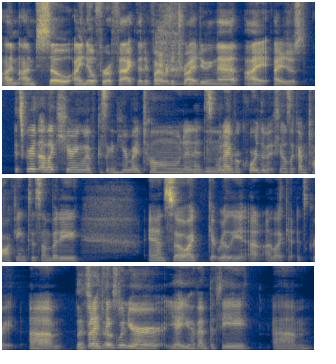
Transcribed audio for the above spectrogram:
I, I'm I'm so I know for a fact that if I were to try doing that, I I just it's great. I like hearing my because I can hear my tone, and it's Mm-hmm. when I record them, it feels like I'm talking to somebody, and so I get really I, I like it. It's great. Um, That's but I think when you're yeah you have empathy, um,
